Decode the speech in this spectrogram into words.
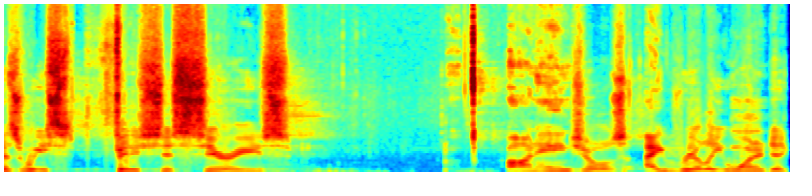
As we finish this series on angels, I really wanted to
